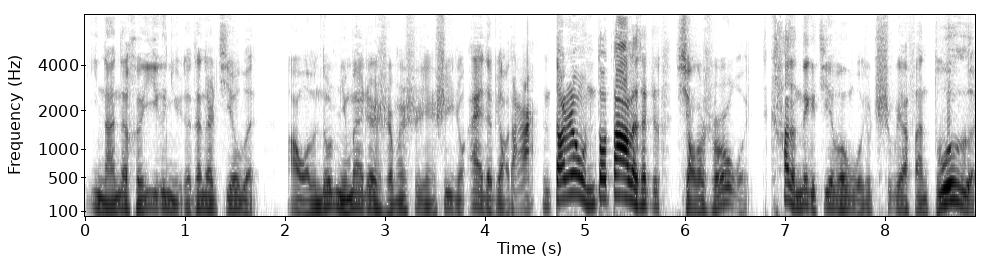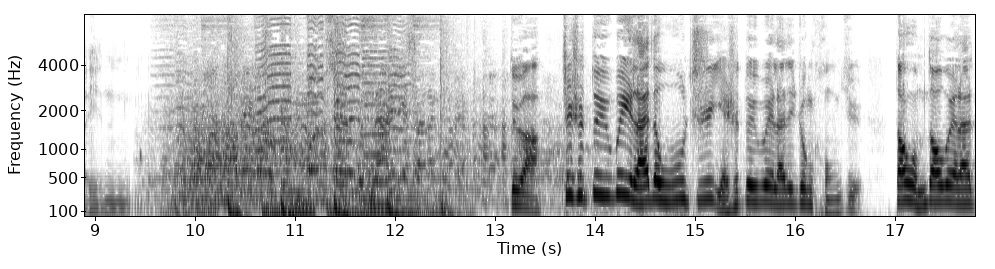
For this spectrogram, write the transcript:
一男的和一个女的在那接吻啊，我们都明白这是什么事情，是一种爱的表达。当然，我们到大了才知道，小的时候我看了那个接吻，我就吃不下饭，多恶心，对吧？这是对未来的无知，也是对未来的一种恐惧。当我们到未来。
